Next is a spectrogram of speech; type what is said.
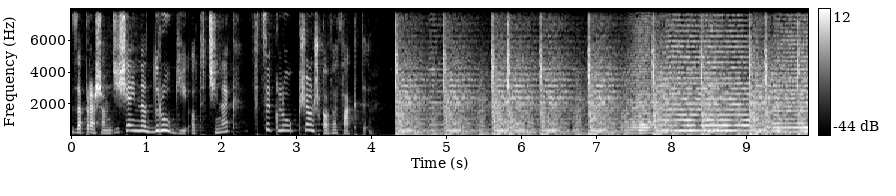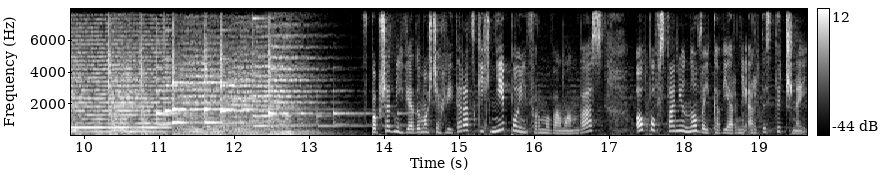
Zapraszam dzisiaj na drugi odcinek w cyklu Książkowe Fakty. Poprzednich wiadomościach literackich nie poinformowałam Was o powstaniu nowej kawiarni artystycznej.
